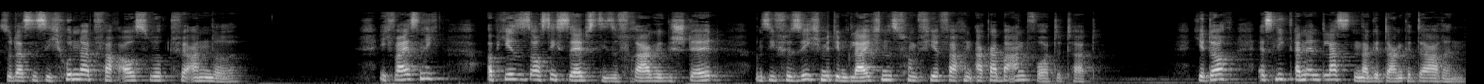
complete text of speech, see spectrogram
so dass es sich hundertfach auswirkt für andere? Ich weiß nicht, ob Jesus auch sich selbst diese Frage gestellt und sie für sich mit dem Gleichnis vom vierfachen Acker beantwortet hat. Jedoch, es liegt ein entlastender Gedanke darin.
